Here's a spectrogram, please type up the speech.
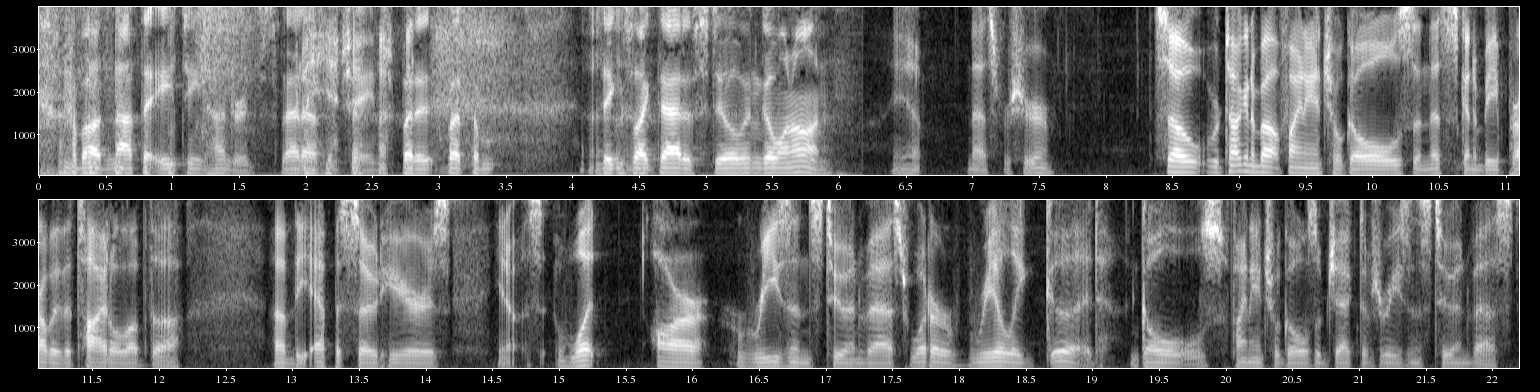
about not the 1800s? That hasn't yeah. changed, but it, but the uh-huh. things like that is still in going on. Yep, that's for sure. So we're talking about financial goals, and this is going to be probably the title of the of the episode. Here is you know what are reasons to invest? What are really good goals, financial goals, objectives, reasons to invest?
